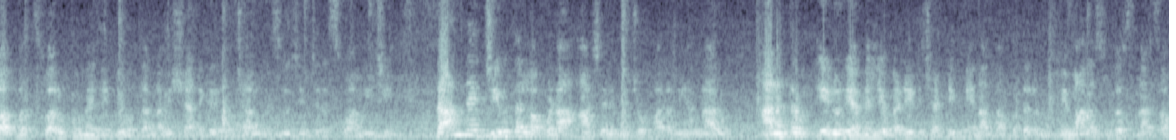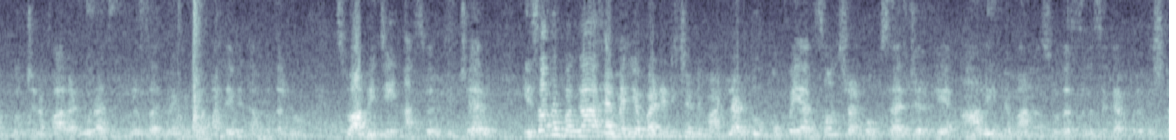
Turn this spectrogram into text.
భగవత్ స్వరూపమే నిండి ఉందన్న విషయాన్ని గ్రహించాలని సూచించిన స్వామీజీ దాన్నే జీవితంలో కూడా ఆచరించి చూపాలని అన్నారు. అనంతరం ఏలూరు ఎమ్మెల్యే బడేటి చంటి మీనా దంపతులను విమాన సుదర్శన సమకూర్చిన పాలడు రాజేంద్ర ప్రసాద్ వెంకటరమాదేవి దంపతులను స్వామీజీ ఆశీర్వదించారు. ఈ సందర్భంగా ఎమ్మెల్యే బడేటి చంటి మాట్లాడుతూ ముప్పై ఆరు సంవత్సరాలకు ఒకసారి జరిగే ఆలయ విమాన సుదర్శన శిఖర ప్రతిష్ట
